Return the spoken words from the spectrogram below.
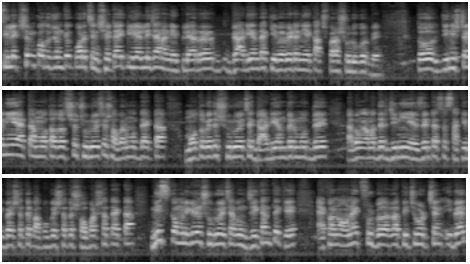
সিলেকশন কতজনকে করেছেন, সেটাই ক্লিয়ারলি জানানি প্লেয়ারের গার্ডিয়ানরা কীভাবে এটা নিয়ে কাজ করা শুরু করবে? তো জিনিসটা নিয়ে একটা মতাদর্শ শুরু হয়েছে। সবার মধ্যে একটা মতভেদ শুরু হয়েছে গার্ডিয়ানদের মধ্যে এবং আমাদের যিনি এজেন্ট আছে সাকিব ভাইয়ের সাথে বাপুবের সাথে, সবার সাথে একটা মিসকমিউনিকেশন শুরু হয়েছে এবং যেখান থেকে এখন অনেক ফুটবলাররা পিছু উঠছেন ইভেন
